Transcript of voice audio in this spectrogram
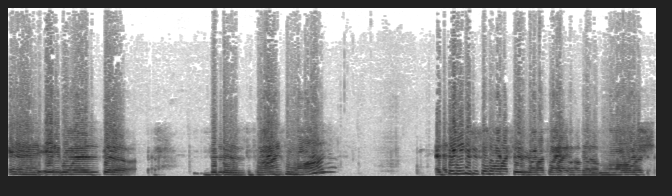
and it was the the, the divine Human. And thank you so much for your website of the Malish,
